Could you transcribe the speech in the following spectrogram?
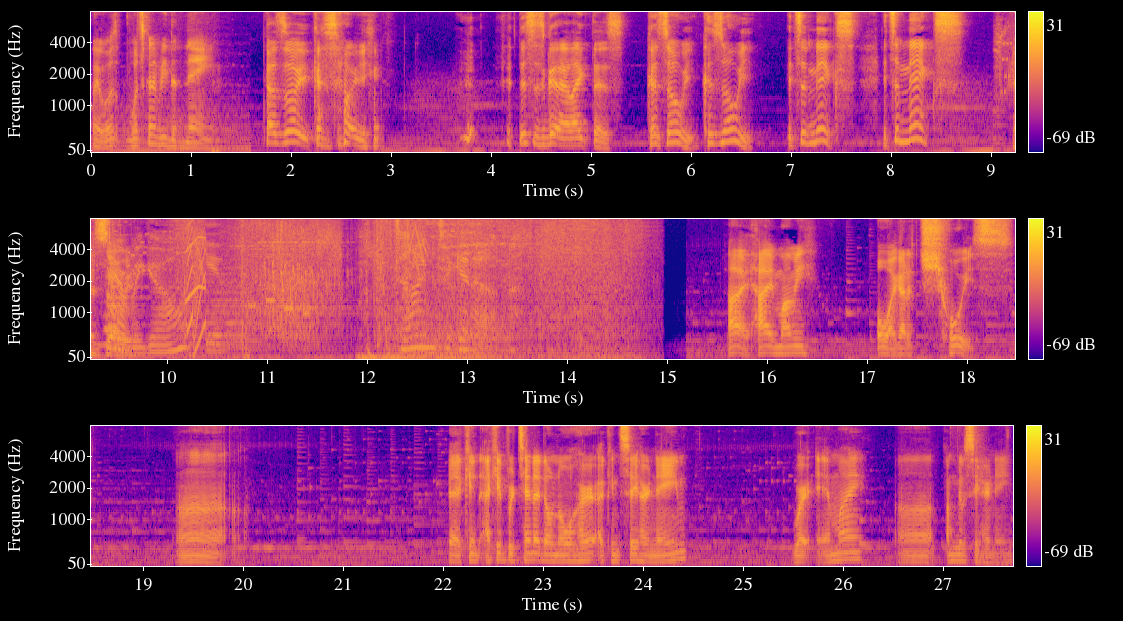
Wait, what's what's gonna be the name? Kazooie, Kazooie. this is good. I like this. Kazooie, Kazooie. It's a mix. It's a mix. There we Kazooie. go. You. Time to get up. Hi, hi, mommy. Oh, I got a choice. Ah. Okay, I can I can pretend I don't know her. I can say her name. Where am I? Uh, I'm gonna say her name.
